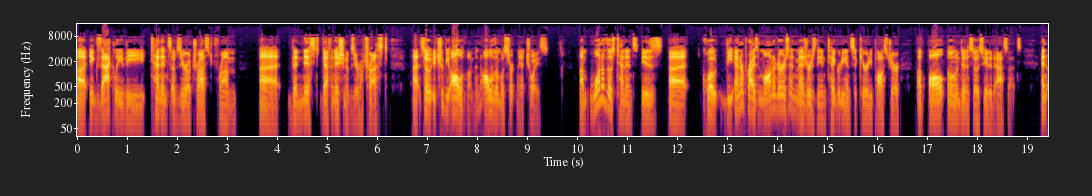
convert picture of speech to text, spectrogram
uh, exactly the tenets of zero trust from uh, the NIST definition of zero trust. Uh, so it should be all of them, and all of them was certainly a choice. Um, one of those tenets is, uh, quote, the enterprise monitors and measures the integrity and security posture of all owned and associated assets. And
